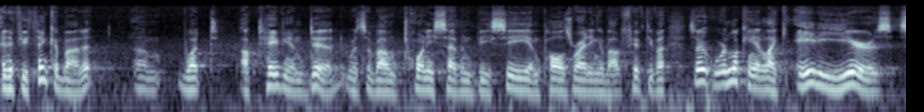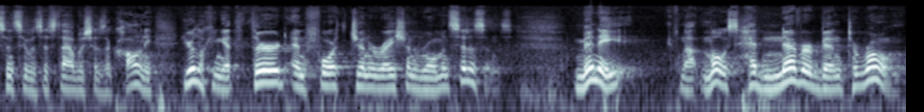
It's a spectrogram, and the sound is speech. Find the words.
And if you think about it, um, what Octavian did was around 27 BC, and Paul's writing about 55. So we're looking at like 80 years since it was established as a colony. You're looking at third and fourth generation Roman citizens. Many, if not most, had never been to Rome.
